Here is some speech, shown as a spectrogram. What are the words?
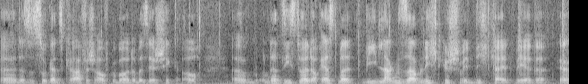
Äh, Das ist so ganz grafisch aufgebaut, aber sehr schick auch. Ähm, Und dann siehst du halt auch erstmal, wie langsam Lichtgeschwindigkeit wäre. Ja?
